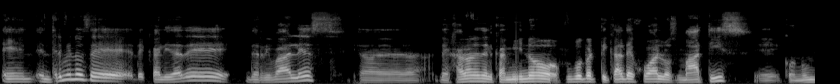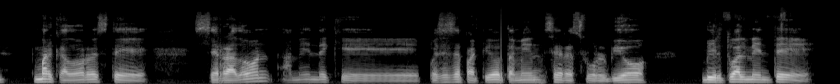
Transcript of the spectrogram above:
en, términos de, calidad de, rivales, ah, dejaron en el camino fútbol vertical de juego a los Matis eh, con un marcador este cerradón, amén de que pues ese partido también se resolvió virtualmente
